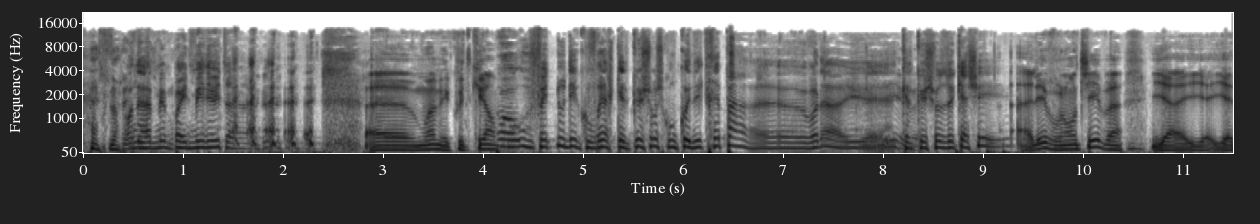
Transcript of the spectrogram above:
dans On a même pas une minute. hein. Euh, Moi, mes coups de cœur. Oh, ou faites-nous découvrir quelque chose qu'on connaîtrait pas. euh, voilà, euh, quelque chose de caché. Allez, volontiers. Bah, il y a, il y a, y a,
